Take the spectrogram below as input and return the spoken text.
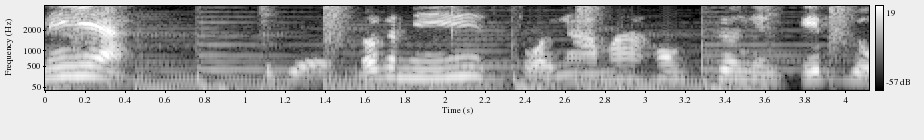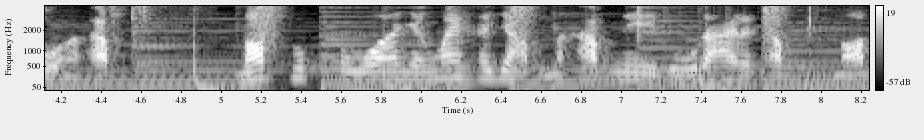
เนี่ยรถคันนี้สวยงามมากห้องเครื่องยังกริปอยู่นะครับน็อตทุกตัวยังไม่ขยับนะครับ นี่ดูได้เลยครับน็อต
